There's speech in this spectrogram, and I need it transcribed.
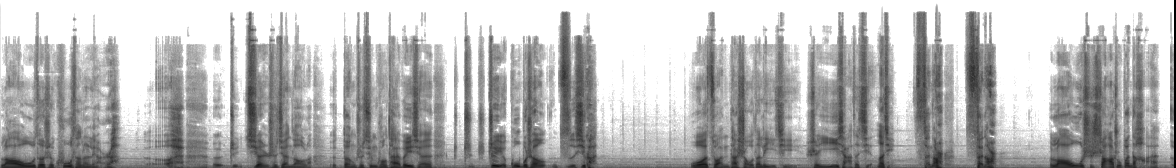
老吴则是哭丧着脸啊。哎，呃，这见是见到了，当时情况太危险，这这也顾不上仔细看。我攥他手的力气是一下子紧了紧，在哪儿，在哪儿？老吴是杀猪般的喊：“哎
